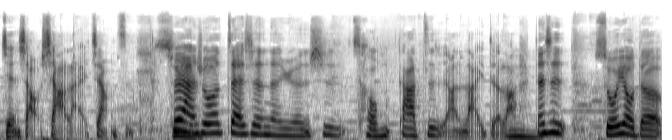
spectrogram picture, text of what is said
减少下来，这样子。嗯、虽然说再生能源是从大自然来的啦，嗯、但是所有的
